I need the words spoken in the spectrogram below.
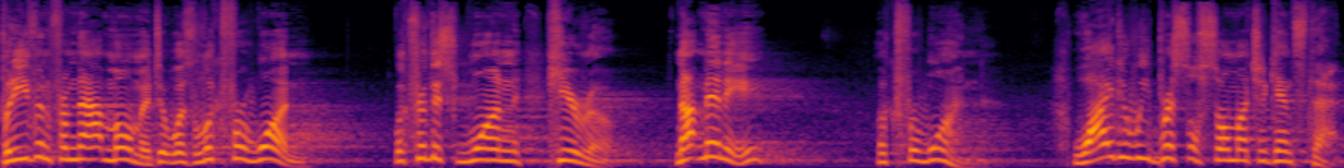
But even from that moment, it was look for one, look for this one hero. Not many, look for one. Why do we bristle so much against that?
